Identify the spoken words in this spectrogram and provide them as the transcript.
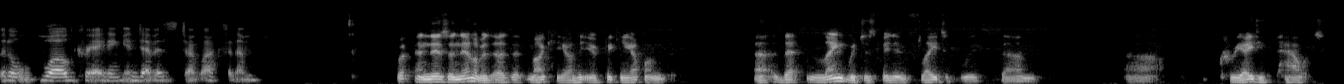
little world creating endeavors don't work for them. Well, and there's an element uh, that mikey i think you're picking up on uh, that language has been inflated with um, uh, creative powers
